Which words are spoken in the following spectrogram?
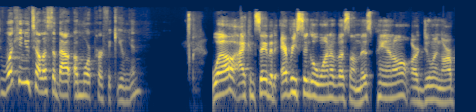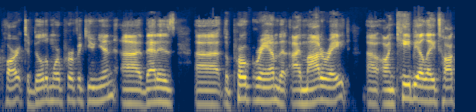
what can you tell us about a more perfect union? Well, I can say that every single one of us on this panel are doing our part to build a more perfect union. Uh, that is uh, the program that I moderate uh, on KBLA Talk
